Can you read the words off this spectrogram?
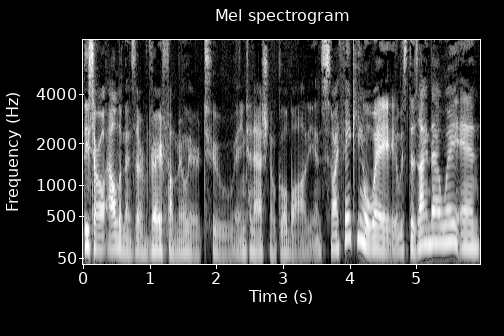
These are all elements that are very familiar to an international global audience. So I think, in a way, it was designed that way, and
